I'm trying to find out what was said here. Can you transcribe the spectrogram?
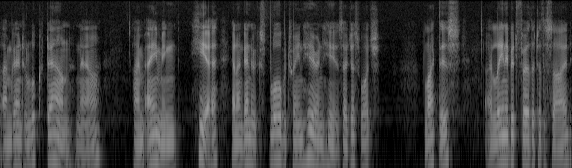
I'm going to look down now. I'm aiming here, and I'm going to explore between here and here. So just watch, like this. I lean a bit further to the side.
